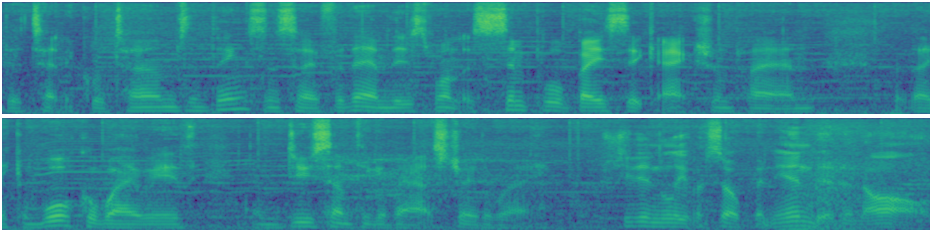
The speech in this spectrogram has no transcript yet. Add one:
the technical terms and things. And so for them, they just want a simple, basic action plan that they can walk away with and do something about straight away. She didn't leave us open-ended at all.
